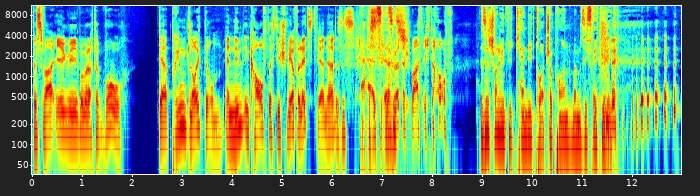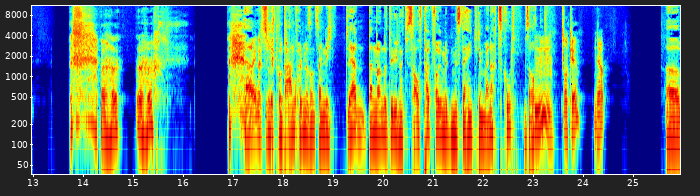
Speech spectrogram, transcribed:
Das war irgendwie, wo man dachte, wow, der bringt Leute um. Er nimmt in Kauf, dass die schwer verletzt werden. Ja, das ist, ja, das, es, es da hört ist, der Spaß echt auf. Es ist schon irgendwie Candy Torture Porn, wenn man sich's recht überlegt. aha, aha. Ja, so spontan fällt mir sonst eigentlich, ja, dann noch natürlich noch die South Park Folge mit Mr. Hanky dem Weihnachtscode. Ist auch mm, gut. Okay, ja. Äh,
